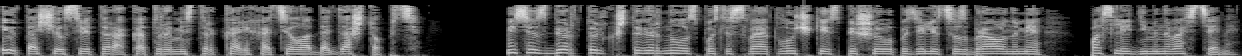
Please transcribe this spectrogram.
и утащил свитера, который мистер Карри хотел отдать заштопать». Миссис Бёрд только что вернулась после своей отлучки и спешила поделиться с Браунами последними новостями.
